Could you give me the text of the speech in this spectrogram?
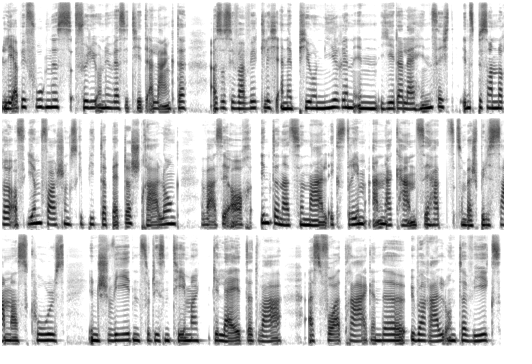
Lehrbefugnis für die Universität erlangte. Also sie war wirklich eine Pionierin in jederlei Hinsicht. Insbesondere auf ihrem Forschungsgebiet der Beta-Strahlung war sie auch international extrem anerkannt. Sie hat zum Beispiel Summer Schools in Schweden zu diesem Thema geleitet, war als Vortragende überall unterwegs,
